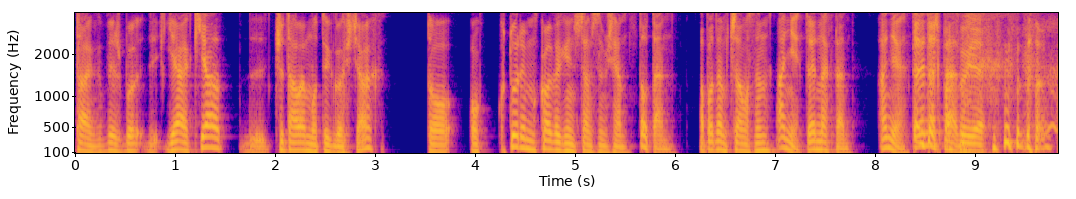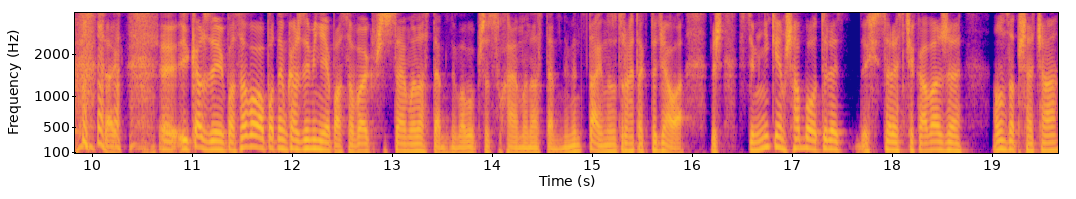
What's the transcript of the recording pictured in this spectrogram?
Tak, wiesz, bo jak ja czytałem o tych gościach, to o którymkolwiek nie czytałem, sobie myślałem, to ten. A potem czytałem o tym, a nie, to jednak ten. A nie, ten też ten. pasuje. no, tak. I każdy mi pasował, a potem każdy mi nie pasował, jak przeczytałem o następnym, albo przesłuchałem o następnym. Więc tak, no to trochę tak to działa. Wiesz, z tym Nikiem Szabo o tyle historia jest ciekawa, że on zaprzecza,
